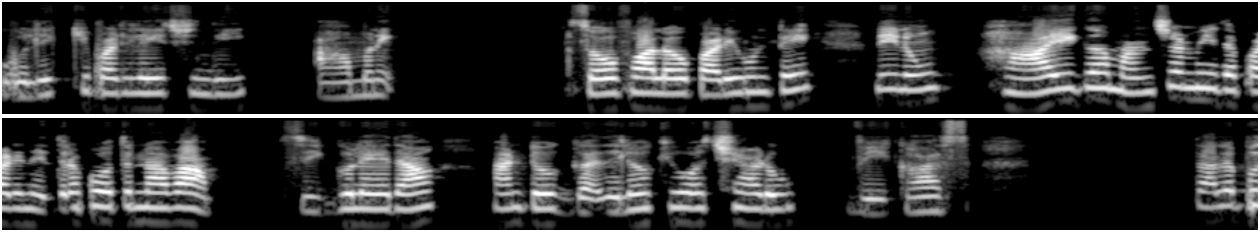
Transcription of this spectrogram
ఉలిక్కి పడి లేచింది ఆమెని. సోఫాలో పడి ఉంటే నేను హాయిగా మంచం మీద పడి నిద్రపోతున్నావా? సిగ్గులేదా? అంటూ గదిలోకి వచ్చాడు వికాస్. తలుపు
